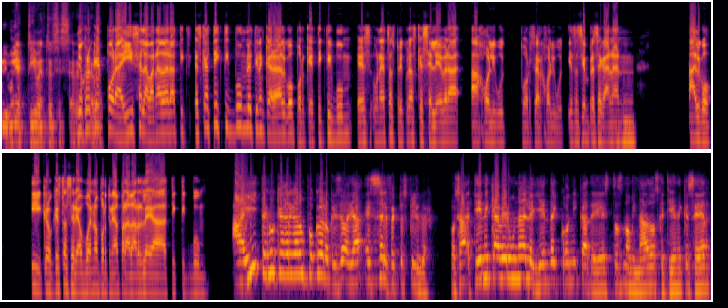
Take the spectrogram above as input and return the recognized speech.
muy, muy activa. Entonces, a ver, Yo creo a que ver. por ahí se la van a dar a Tic. Es que a Tic Tic Boom le tienen que dar algo porque Tic Tic Boom es una de estas películas que celebra a Hollywood por ser Hollywood. Y esas siempre se ganan algo. Y creo que esta sería buena oportunidad para darle a Tic Tic Boom. Ahí tengo que agregar un poco de lo que dice María, ese es el efecto Spielberg. O sea, tiene que haber una leyenda icónica de estos nominados que tiene que ser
